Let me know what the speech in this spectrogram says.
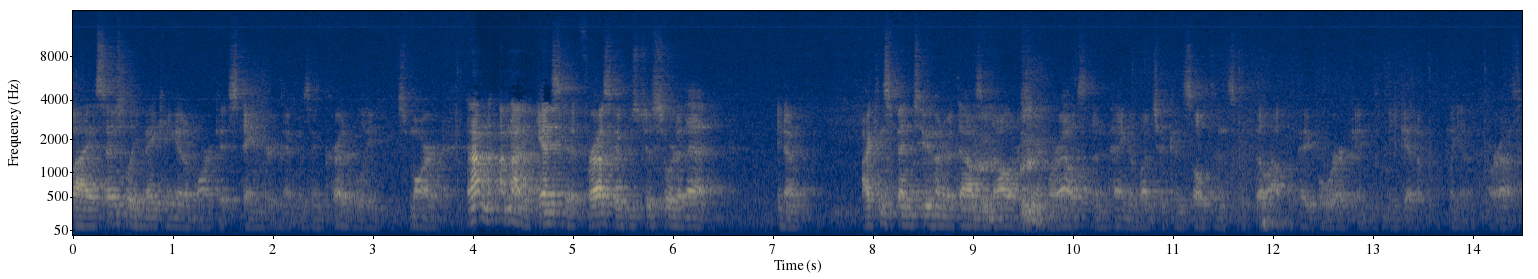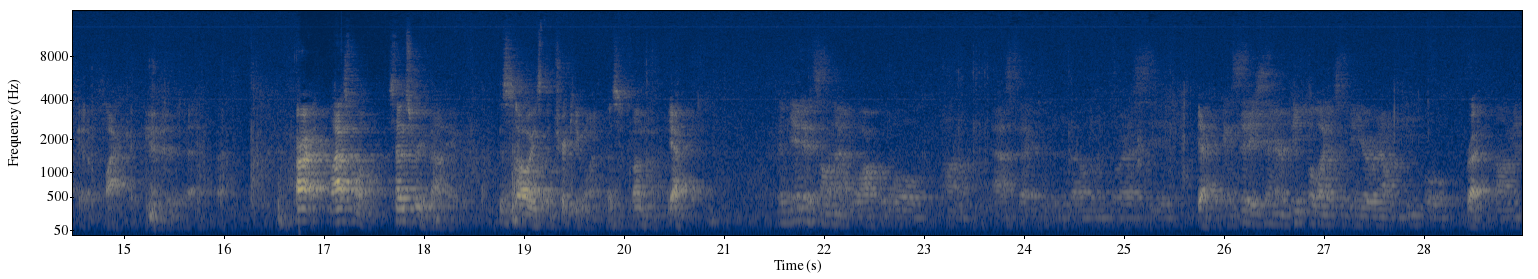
by essentially making it a market standard, and it was incredibly smart. And I'm, I'm not against it. For us, it was just sort of that, you know, I can spend $200,000 somewhere else than paying a bunch of consultants to fill out the paperwork and you get a, else get a plaque at the end of the day. But- All right, last one, sensory value. This is always the tricky one. This is fun. Yeah, Again, it's on that walkable um, aspect of the development where I see it. yeah, Like in city center, people like to be around people right. um, in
